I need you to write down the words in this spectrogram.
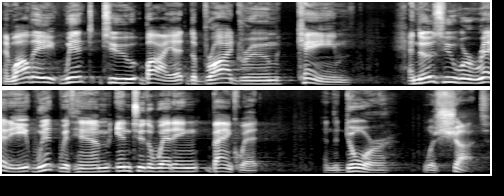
And while they went to buy it, the bridegroom came. And those who were ready went with him into the wedding banquet, and the door was shut.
